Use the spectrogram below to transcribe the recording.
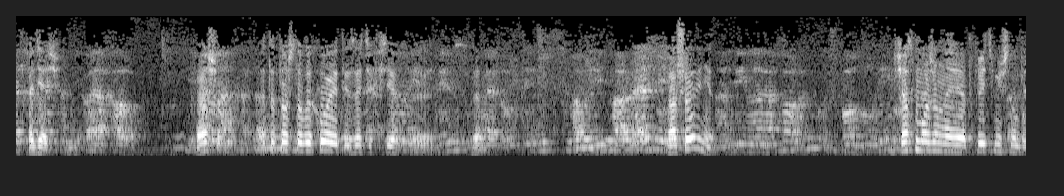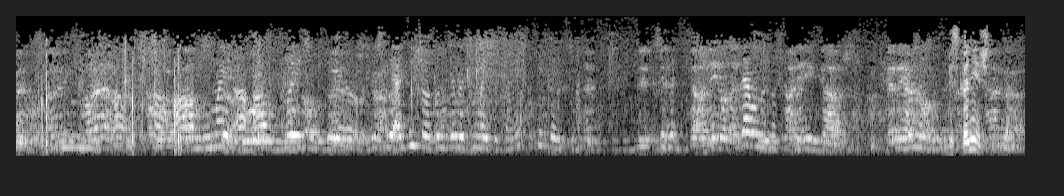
подходящий. Хорошо. Это то, что выходит из этих всех. э, Да. Хорошо или нет? Сейчас можно и открыть Мишну Блук. А, а а, а э, если один человек он делает мейте, там есть какие-то эти? Всегда всегда его нужно прикрыть. Бесконечно, да.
